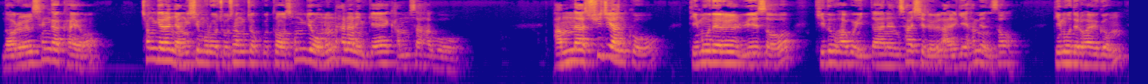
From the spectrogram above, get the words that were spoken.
너를 생각하여 청결한 양심으로 조상적부터 섬겨오는 하나님께 감사하고 밤낮 쉬지 않고 디모데를 위해서 기도하고 있다는 사실을 알게 하면서 디모데로 하여금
